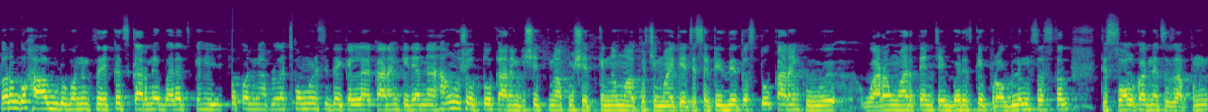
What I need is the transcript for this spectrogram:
परंतु हा व्हिडिओ बनवण्याचं एकच कारण आहे बऱ्याच काही लोकांनी आपला कॉमेंट्स इथे केला आहे. कारण की त्यांना सांगू शकतो कारण की शेतकरी आपण शेतकऱ्यांना महत्त्वाची माहिती याच्यासाठी देत असतो. कारण की व- वारंवार त्यांचे बरेच काही प्रॉब्लेम्स असतात. ते सॉल्व्ह करण्याचं आपण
